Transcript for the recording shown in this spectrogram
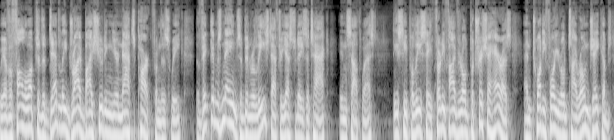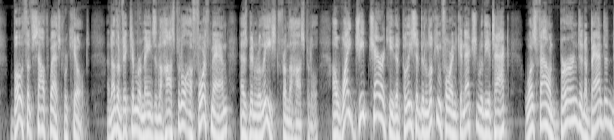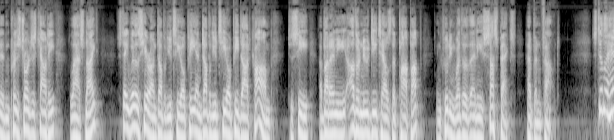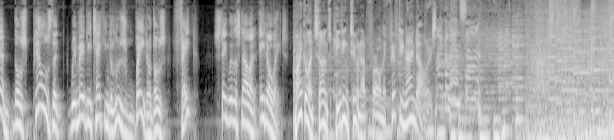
We have a follow up to the deadly drive by shooting near Nats Park from this week. The victims' names have been released after yesterday's attack in Southwest. DC police say 35 year old Patricia Harris and 24 year old Tyrone Jacobs, both of Southwest, were killed. Another victim remains in the hospital. A fourth man has been released from the hospital. A white Jeep Cherokee that police had been looking for in connection with the attack was found burned and abandoned in Prince George's County last night. Stay with us here on WTOP and WTOP.com to see about any other new details that pop up, including whether any suspects have been found. Still ahead, those pills that we may be taking to lose weight, are those fake? Stay with us now at 808. Michael and Son's heating tune up for only $59. Michael and Son.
